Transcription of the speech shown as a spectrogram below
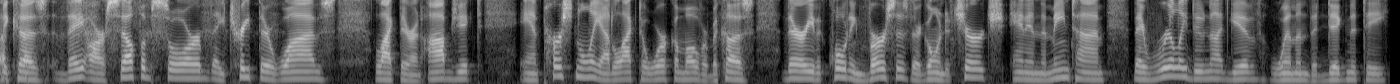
because they are self absorbed. They treat their wives like they're an object. And personally, I'd like to work them over because they're even quoting verses, they're going to church, and in the meantime, they really do not give women the dignity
